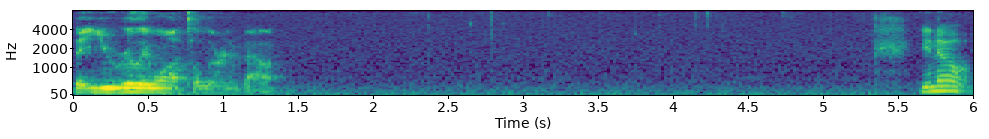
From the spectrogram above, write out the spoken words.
that you really want to learn about? You know,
